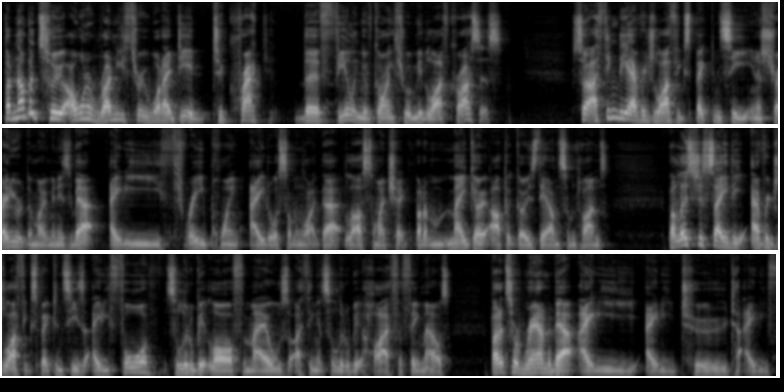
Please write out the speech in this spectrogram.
But number two, I want to run you through what I did to crack the feeling of going through a midlife crisis. So I think the average life expectancy in Australia at the moment is about 83.8 or something like that last time I checked, but it may go up, it goes down sometimes. But let's just say the average life expectancy is 84. It's a little bit lower for males. I think it's a little bit higher for females, but it's around about 80, 82 to 84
